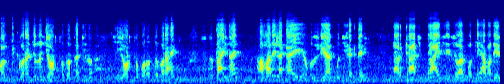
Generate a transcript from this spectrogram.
কমপ্লিট করার জন্য যে অর্থ দরকার ছিল, সেই অর্থ বরাদ্দ করা হয়নি। শুধু তাই নয় আমার এলাকায় হলদিয়া কোচ ফ্যাক্টরি তার কাজ প্রায় শেষ হওয়ার পথে আমাদের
